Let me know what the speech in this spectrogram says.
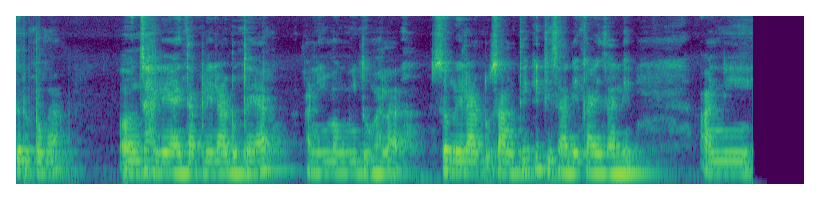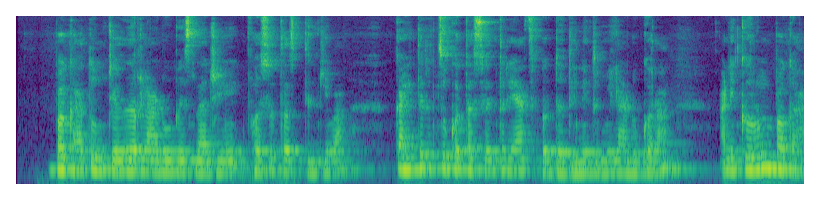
तर बघा झाले आहेत आपले लाडू तयार. आणि मग मी तुम्हाला सगळे लाडू सांगते किती झाले काय झाले. आणि बघा तुमचे जर लाडू बेसनाचे फसत असतील किंवा काहीतरी चुकत असेल तर याच पद्धतीने तुम्ही लाडू करा आणि करून बघा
